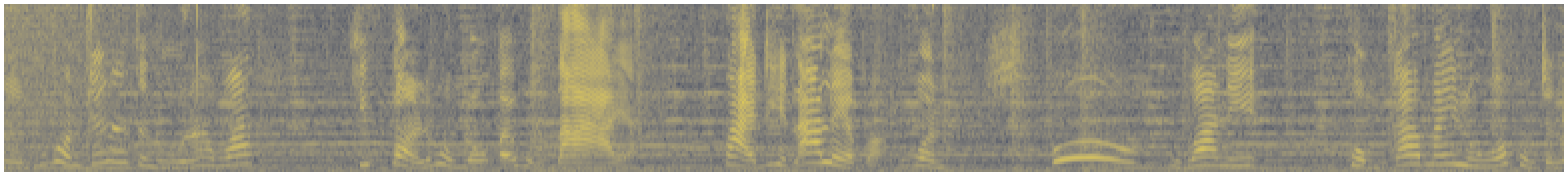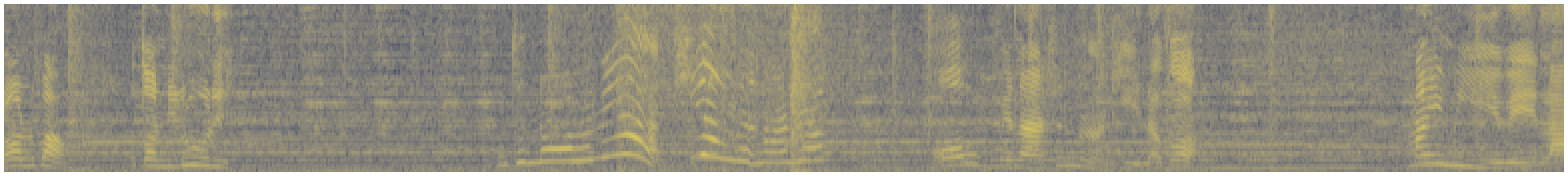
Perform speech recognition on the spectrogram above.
เลยทุกคนก็น่าจะรู้นะคะว่าคลิปก่อนที่ผมลงไปผมตายอะตายที่หน้าเล็บอะทุกคนวู้หมู่บ้านนี้ ผมก็ไม่รู้ว่าผมจะรอดหรือเปล่า ตอนนี้ดูดิ ผมจะนอนแล้วเนี่ย เที่ยงเลยนะเนี่ยโอ้เวลาชั่วหนึ่งนาทีแล้วก็ ไม่มีเวลา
